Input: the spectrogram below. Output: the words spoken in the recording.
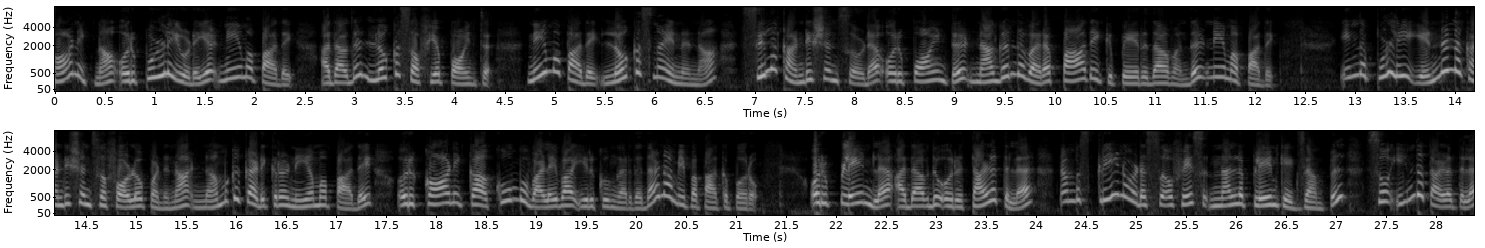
கானிக்னா ஒரு புள்ளியுடைய நியமப்பாதை அதாவது லோக்கஸ் ஆஃப் எ பாயிண்ட் நியமப்பாதை லோக்கஸ்னா என்னென்னா சில கண்டிஷன்ஸோட ஒரு பாயிண்ட்டு நகர்ந்து வர பாதைக்கு பேரு தான் வந்து நியமப்பாதை இந்த புள்ளி என்னென்ன கண்டிஷன்ஸை ஃபாலோ பண்ணுனா நமக்கு கிடைக்கிற நியமப்பாதை ஒரு கானிக்கா கூம்பு வளைவாக இருக்குங்கிறத தான் நம்ம இப்போ பார்க்க போகிறோம் ஒரு பிளேனில் அதாவது ஒரு தளத்தில் நம்ம ஸ்க்ரீனோட சர்ஃபேஸ் நல்ல பிளேனுக்கு எக்ஸாம்பிள் ஸோ இந்த தளத்தில்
